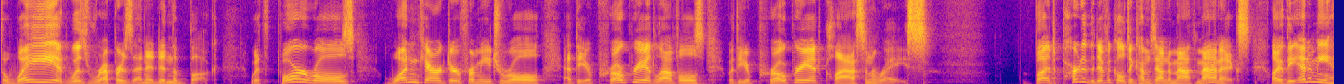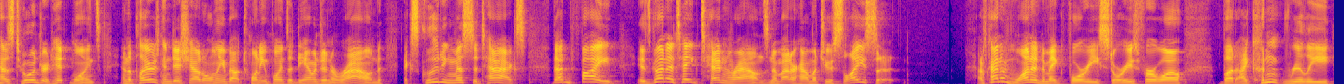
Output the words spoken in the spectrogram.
the way it was represented in the book, with four roles, one character from each role, at the appropriate levels, with the appropriate class and race. But part of the difficulty comes down to mathematics. Like the enemy has 200 hit points, and the players can dish out only about 20 points of damage in a round, excluding missed attacks, that fight is gonna take 10 rounds, no matter how much you slice it. I've kind of wanted to make 4E stories for a while, but I couldn't really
